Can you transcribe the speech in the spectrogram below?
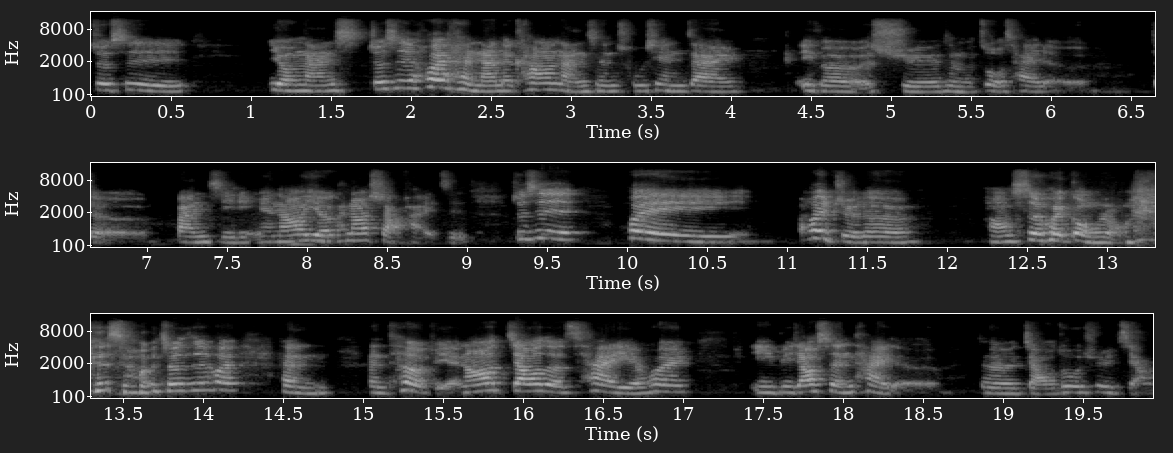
就是有男，就是会很难的看到男生出现在一个学怎么做菜的的班级里面，然后也有看到小孩子，就是。会会觉得好像社会共融 还是什么，就是会很很特别，然后教的菜也会以比较生态的的角度去讲，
